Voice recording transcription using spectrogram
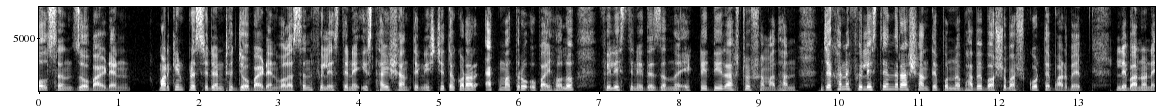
বলছেন জো বাইডেন। মার্কিন প্রেসিডেন্ট জো বাইডেন বলেছেন, ফিলিস্তিনে স্থায়ী শান্তি নিশ্চিত করার একমাত্র উপায় হল ফিলিস্তিনিদের জন্য একটি দ্বিরাষ্ট্র সমাধান, যেখানে ফিলিস্তিনরা শান্তিপূর্ণভাবে বসবাস করতে পারবে। লেবাননে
